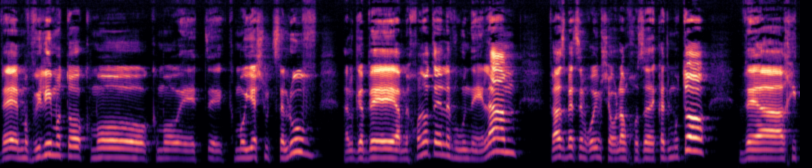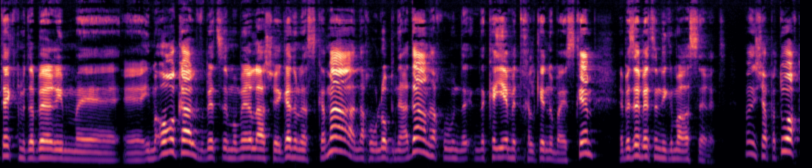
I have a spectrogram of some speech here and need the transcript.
ומובילים אותו כמו, כמו, את, כמו ישו צלוב על גבי המכונות האלה והוא נעלם ואז בעצם רואים שהעולם חוזר לקדמותו והארכיטקט מדבר עם, אה, אה, עם האורקל ובעצם אומר לה שהגענו להסכמה, אנחנו לא בני אדם, אנחנו נקיים את חלקנו בהסכם ובזה בעצם נגמר הסרט. זה נשאר פתוח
